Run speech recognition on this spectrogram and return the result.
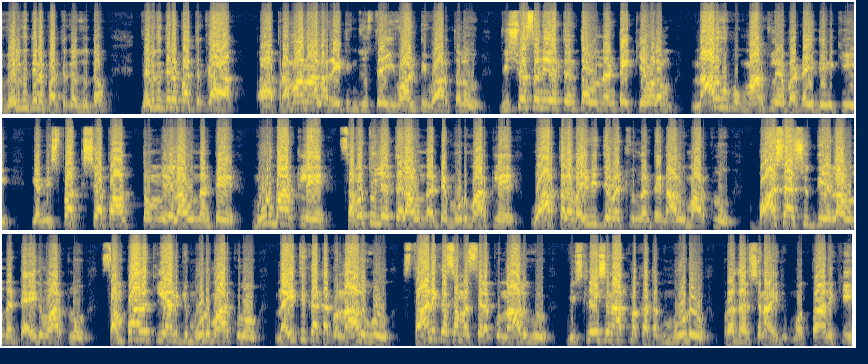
వెలుగు దినపత్రిక చూద్దాం. వెలుగు దినపత్రిక ఆ, ప్రమాణాల రేటింగ్ చూస్తే ఇవాల్టి వార్తలు విశ్వసనీయత ఎంత ఉందంటే కేవలం నాలుగు మార్కులే పడ్డాయి దీనికి. ఇక నిష్పక్షపాతం ఎలా ఉందంటే మూడు మార్కులే సమతుల్యత ఎలా ఉందంటే మూడు మార్కులే వార్తల వైవిధ్యం ఎట్లుందంటే నాలుగు మార్కులు భాషా శుద్ధి ఎలా ఉందంటే ఐదు మార్కులు సంపాదకీయానికి మూడు మార్కులు నైతికతకు నాలుగు స్థానిక సమస్యలకు నాలుగు విశ్లేషణాత్మకతకు మూడు ప్రదర్శన ఐదు. మొత్తానికి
